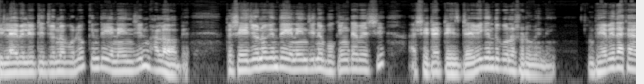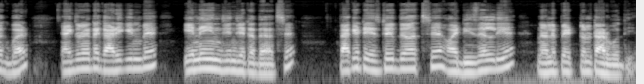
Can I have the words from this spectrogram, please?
রিলায়েবিলিটির জন্য বলুক, কিন্তু এনএ ইঞ্জিন ভালো হবে। তো সেই জন্য কিন্তু এনএ ইঞ্জিনে বুকিংটা বেশি, আর সেটা টেস্ট ড্রাইভই কিন্তু কোনো শোরুমে নেই। ভেবে দেখা একবার, একজন একটা গাড়ি কিনবে, এনএ ইঞ্জিন যেটাতে আছে, তাকে টেস্ট ড্রাইভ দেওয়া হচ্ছে, হয় ডিজেল দিয়ে, নাহলে পেট্রোল টার্বো দিয়ে।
